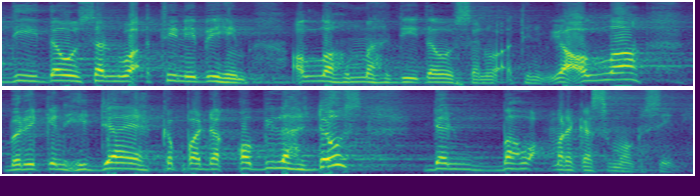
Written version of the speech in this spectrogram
hdi dausan wa'tini bihim. Allahumma hdi dausan wa'tini bihim. Ya Allah, berikan hidayah kepada kabilah Daus dan bawa mereka semua ke sini.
